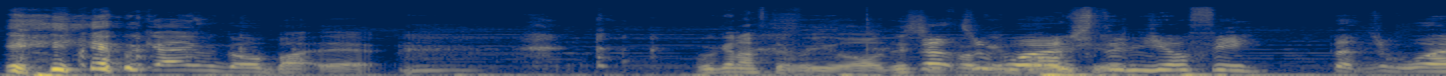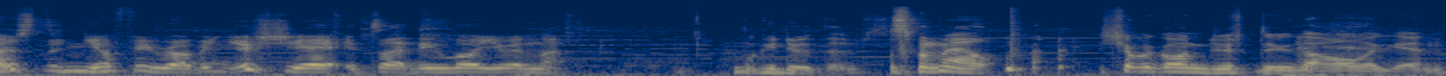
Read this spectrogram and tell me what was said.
yeah, we can't even go back there. We're gonna have to reload. This That's is fucking worse bullshit. than Yuffie. That's worse than Yuffie robbing your shit. It's like they lure you in like, we could do with them some help. Should we go and just do that all again?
